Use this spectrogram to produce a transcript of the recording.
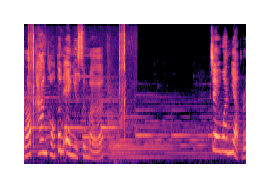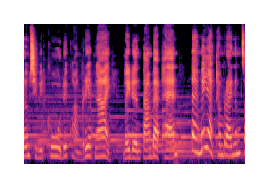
รอบข้างของตนเองอยู่เสมอ เจวันอยากเริ่มชีวิตคู่ด้วยความเรียบง่าย ไม่เดินตามแบบแผน แต่ไม่อยากทำร้ายน้ำใจ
